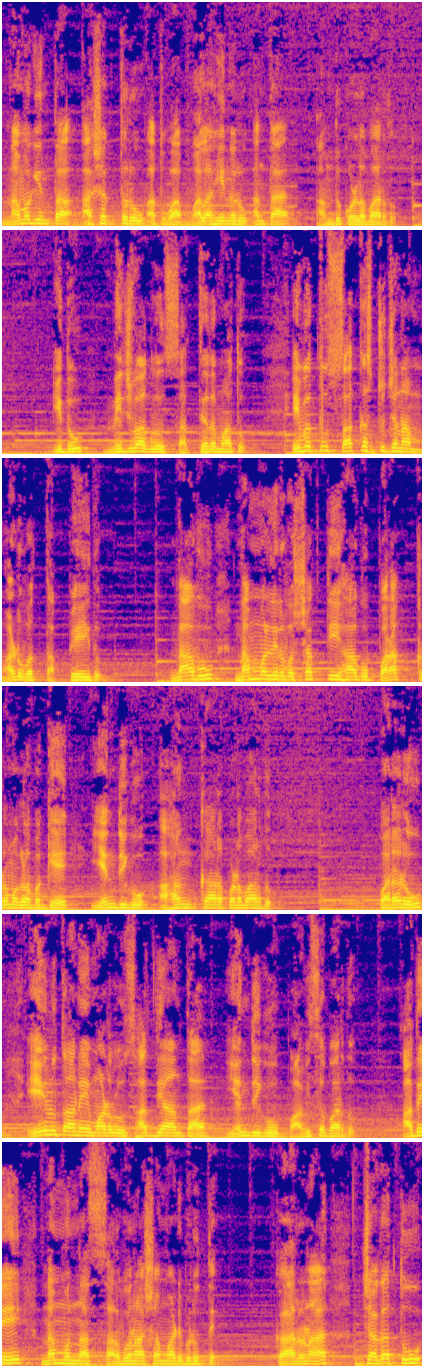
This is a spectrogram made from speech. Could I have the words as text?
ನಮಗಿಂತ ಅಶಕ್ತರು ಅಥವಾ ಬಲಹೀನರು ಅಂತ ಅಂದುಕೊಳ್ಳಬಾರದು. ಇದು ನಿಜವಾಗ್ಲೂ ಸತ್ಯದ ಮಾತು. ಇವತ್ತು ಸಾಕಷ್ಟು ಜನ ಮಾಡುವ ತಪ್ಪೇ ಇದು. ನಾವು ನಮ್ಮಲ್ಲಿರುವ ಶಕ್ತಿ ಹಾಗೂ ಪರಾಕ್ರಮಗಳ ಬಗ್ಗೆ ಎಂದಿಗೂ ಅಹಂಕಾರ ಪಡಬಾರದು. ಪರರು ಏನು ತಾನೇ ಮಾಡಲು ಸಾಧ್ಯ ಅಂತ ಎಂದಿಗೂ ಭಾವಿಸಬಾರದು. ಅದೇ ನಮ್ಮನ್ನ ಸರ್ವನಾಶ ಮಾಡಿಬಿಡುತ್ತೆ. ಕಾರಣ ಜಗತ್ತು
